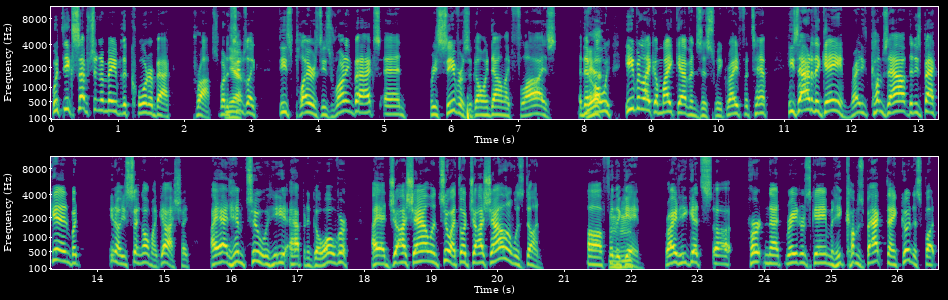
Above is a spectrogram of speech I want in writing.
with the exception of maybe the quarterback props. But it Yeah. seems like these players, these running backs and receivers are going down like flies. And they're Yeah. always even like a Mike Evans this week, right? For Tampa. He's out of the game, right? He comes out, then he's back in, but you know, you're saying, Oh my gosh, I, I had him too, and he happened to go over. I had Josh Allen too. I thought Josh Allen was done uh, for the Mhm. game, right? He gets uh, hurt in that Raiders game and he comes back, thank goodness. But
